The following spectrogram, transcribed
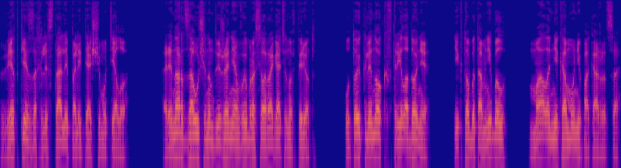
ветки захлестали по летящему телу. Ренард заученным движением выбросил рогатину вперед. У той клинок в три ладони, и кто бы там ни был, мало никому не покажется.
